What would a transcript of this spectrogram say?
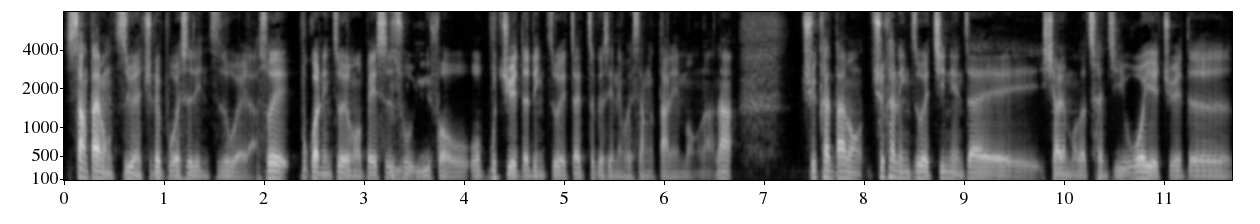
上大联盟资源绝对不会是林志伟了。所以不管林志伟有没有被释出与否，我不觉得林志伟在这个时间点会上大联盟了。那去看大联盟，去看林志伟今年在小联盟的成绩，我也觉得。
